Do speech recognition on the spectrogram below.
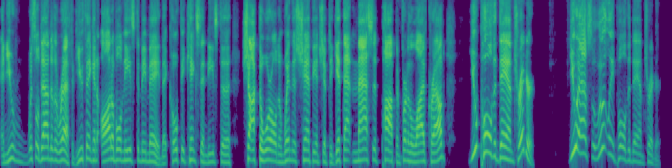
and you whistle down to the ref if you think an audible needs to be made that kofi kingston needs to shock the world and win this championship to get that massive pop in front of the live crowd, you pull the damn trigger. You absolutely pull the damn trigger.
